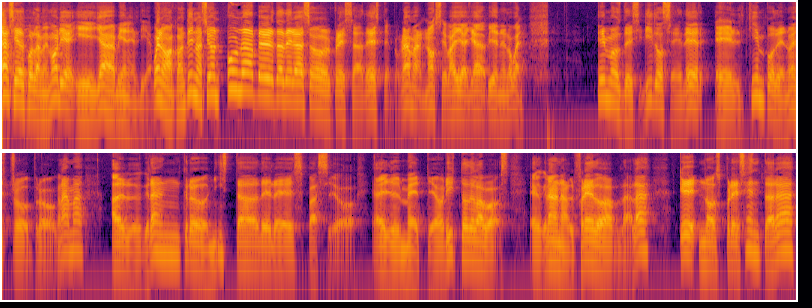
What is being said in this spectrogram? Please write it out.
Gracias por la memoria y ya viene el día. Bueno, a continuación, una verdadera sorpresa de este programa. No se vaya, ya viene lo bueno. Hemos decidido ceder el tiempo de nuestro programa al gran cronista del espacio, el meteorito de la voz, el gran Alfredo Abdalá, que nos presentará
